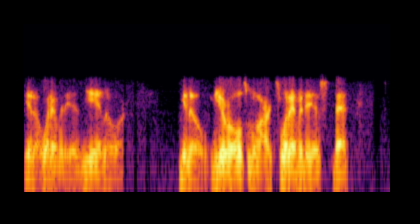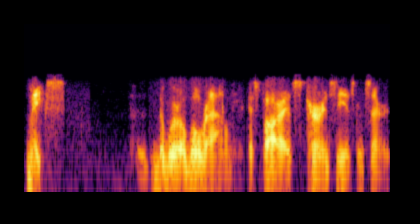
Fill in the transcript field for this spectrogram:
you know, whatever it is, yen or, you know, euros, marks, whatever it is that makes the world go round as far as currency is concerned.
